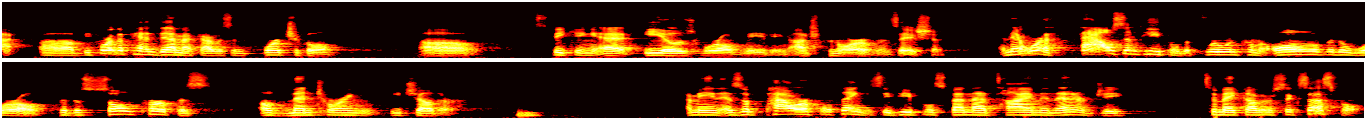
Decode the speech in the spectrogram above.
I, uh, before the pandemic, I was in Portugal uh, speaking at EO's World Meeting, entrepreneur organization. And there were a thousand people that flew in from all over the world for the sole purpose of mentoring each other. Hmm. I mean, it's a powerful thing to see people spend that time and energy to make others successful.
